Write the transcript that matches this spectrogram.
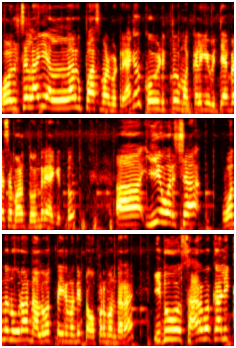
ಹೋಲ್ಸೇಲ್ ಆಗಿ ಎಲ್ಲರಿಗೂ ಪಾಸ್ ಮಾಡಿಬಿಟ್ರಿ. ಯಾಕಂದ್ರೆ ಕೋವಿಡ್ ಇತ್ತು, ಮಕ್ಕಳಿಗೆ ವಿದ್ಯಾಭ್ಯಾಸ ಭಾಳ ತೊಂದರೆ ಆಗಿತ್ತು. ಈ ವರ್ಷ ಒಂದು ನೂರ ನಲವತ್ತೈದು ಮಂದಿ ಟಾಪರ್ ಬಂದಾರ. ಇದು ಸಾರ್ವಕಾಲಿಕ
